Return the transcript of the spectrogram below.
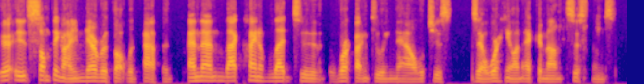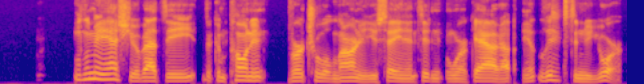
It's something I never thought would happen. And then that kind of led to the work I'm doing now, which is you know, working on economic systems. Well, let me ask you about the, the component virtual learning. You saying it didn't work out, up, at least in New York,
